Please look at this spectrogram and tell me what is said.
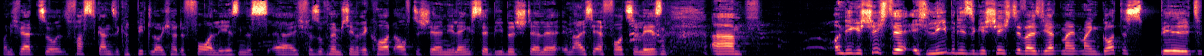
Und ich werde so fast das ganze Kapitel euch heute vorlesen. Das, äh, ich versuche nämlich den Rekord aufzustellen, die längste Bibelstelle im ICF vorzulesen. Ähm, und die Geschichte, ich liebe diese Geschichte, weil sie hat mein, mein Gottesbild,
